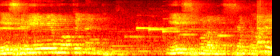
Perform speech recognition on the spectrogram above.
இயேசுவே உமக்கு நன்றி இயேசு மூலம் செப்பது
